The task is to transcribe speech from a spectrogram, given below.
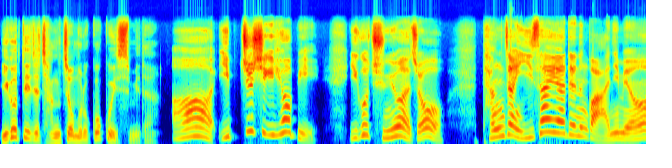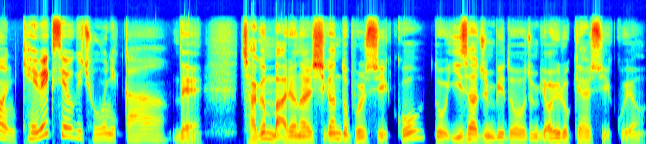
이것도 이제 장점으로 꼽고 있습니다. 아, 입주 시기 협의. 이거 중요하죠. 당장 이사해야 되는 거 아니면 계획 세우기 좋으니까. 네. 자금 마련할 시간도 볼 수 있고 또 이사 준비도 좀 여유롭게 할 수 있고요.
